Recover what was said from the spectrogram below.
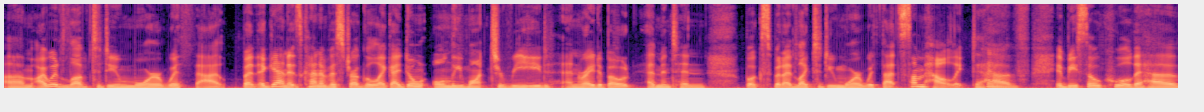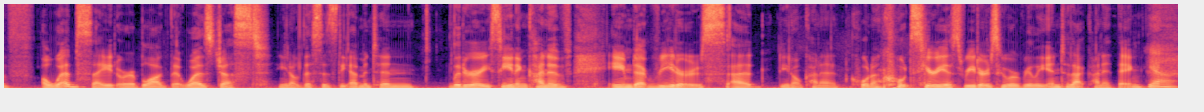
Um, I would love to do more with that, but again, it's kind of a struggle. Like I don't only want to read and write about Edmonton books, but I'd like to do more with that somehow. Like to have it'd be so cool to have a website or a blog that was just you know this is the Edmonton literary scene and kind of aimed at readers, at you know, kind of quote unquote serious readers who are really into that kind of thing. Yeah.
